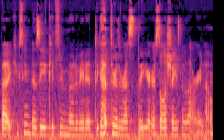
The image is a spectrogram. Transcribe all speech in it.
but it keeps me busy, it keeps me motivated to get through the rest of the year. So I'll show you some of that right now.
